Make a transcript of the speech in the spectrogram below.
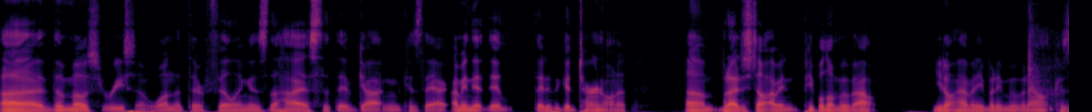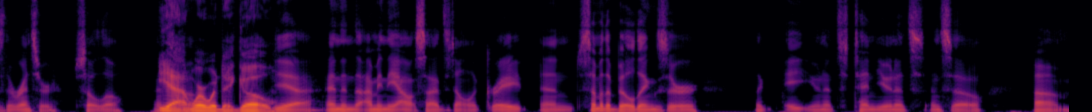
Uh, the most recent one that they're filling is the highest that they've gotten because they, I mean, they, they they did a good turn on it. Um, but I just don't. I mean, people don't move out. You don't have anybody moving out because the rents are so low. And yeah, so- and where would they go? Yeah, and then the, I mean the outsides don't look great, and some of the buildings are like eight units, ten units, and so, um,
